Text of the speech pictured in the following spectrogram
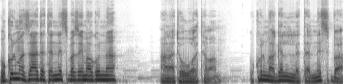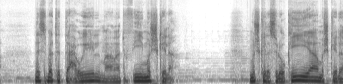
وكل ما زادت النسبة زي ما قلنا معناته هو تمام. وكل ما قلت النسبة نسبة التحويل معناته في مشكلة. مشكلة سلوكية مشكلة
